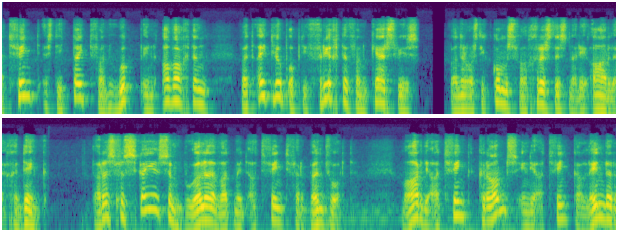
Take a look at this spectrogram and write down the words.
Advent is die tyd van hoop en afwagting wat uitloop op die vreugde van Kersfees wanneer ons die koms van Christus na die aarde gedenk. Daar is verskeie simbole wat met Advent verbind word. Maar die Adventkrans en die Adventkalender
